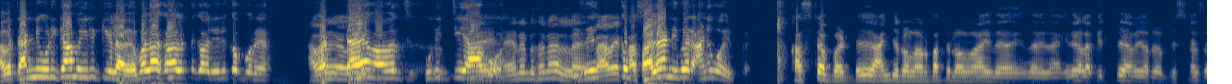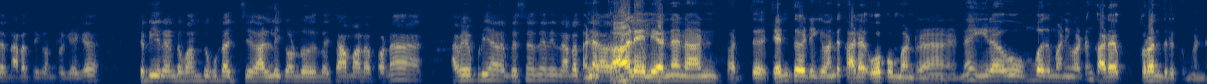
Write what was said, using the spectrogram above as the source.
அவர் தண்ணி குடிக்காம இருக்கல எவ்வளவு காலத்துக்கு அவர் இருக்க போறார்? அவர் கட்டாயம் அவர் குடிச்சே ஆகும். என்னன்னு சொன்னா பலன் இவர் அனுபவிப்பார். கஷ்டப்பட்டு அஞ்சு டாலர் பத்து டாலர் இதுகளை வித்து அவை ஒரு பிசினஸ் நடத்தி கொண்டிருக்க திடீரென்று வந்து உடைச்சு அள்ளி கொண்டு இந்த சாமான போனா அவ எப்படி பிசினஸ் நீ நடத்தி காலையில நான் பத்து டென் தேர்ட்டிக்கு வந்து கடை ஓபன் பண்றேன் இரவு ஒன்பது மணி மட்டும் கடை திறந்திருக்கும்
